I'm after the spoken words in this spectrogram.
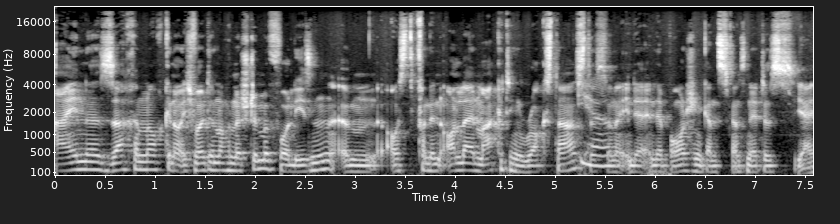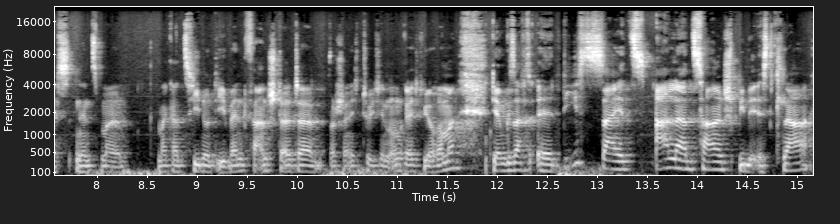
eine Sache noch, genau, ich wollte noch eine Stimme vorlesen ähm, aus, von den Online-Marketing-Rockstars. Yeah. Das ist so eine, in, der, in der Branche ein ganz, ganz nettes, ja, ich nenne es mal Magazin- und Eventveranstalter, wahrscheinlich tue ich in Unrecht, wie auch immer. Die haben gesagt, äh, diesseits aller Zahlenspiele ist klar,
